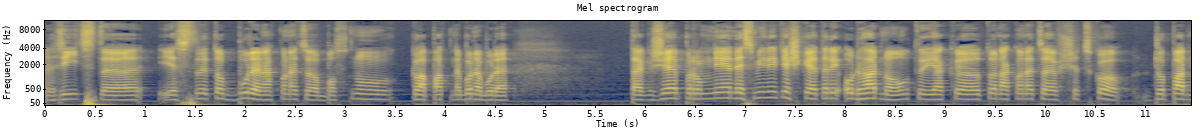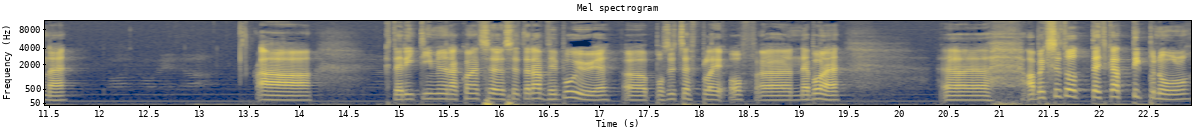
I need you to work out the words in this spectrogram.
říct, jestli to bude nakonec Bostonu klapat nebo nebude. Takže pro mě je nesmírně těžké tedy odhadnout, jak eh, to nakonec eh, všecko dopadne. A který tým nakonec eh, si teda vybojuje pozice v playoff nebo ne. Abych si to teďka typnul,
